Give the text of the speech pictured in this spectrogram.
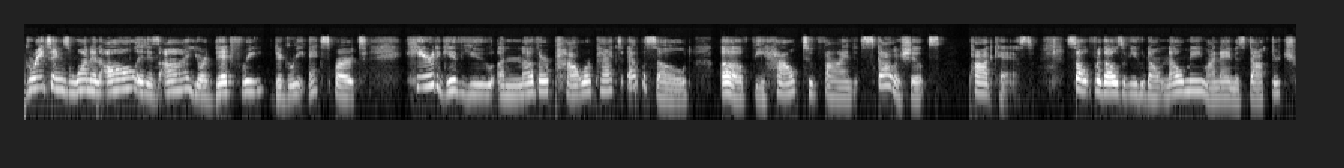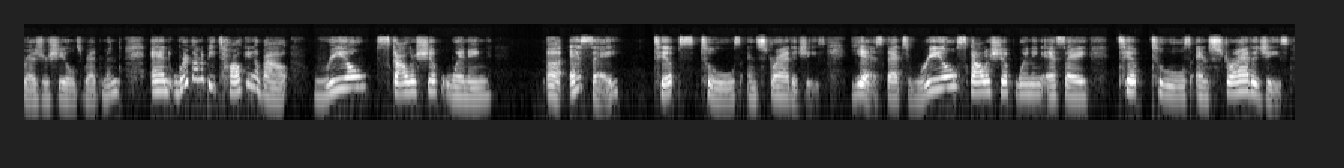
Greetings, one and all. It is I, your debt free degree expert, here to give you another power packed episode of the How to Find Scholarships podcast. So, for those of you who don't know me, my name is Dr. Treasure Shields Redmond, and we're going to be talking about real scholarship winning uh, essay tips, tools, and strategies. Yes, that's real scholarship winning essay tip, tools, and strategies.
